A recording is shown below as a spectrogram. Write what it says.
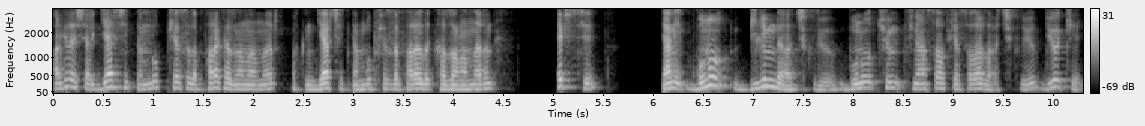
Arkadaşlar gerçekten bu piyasada para kazananlar bakın gerçekten bu piyasada para kazananların hepsi yani bunu bilim de açıklıyor. Bunu tüm finansal piyasalar da açıklıyor. Diyor ki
